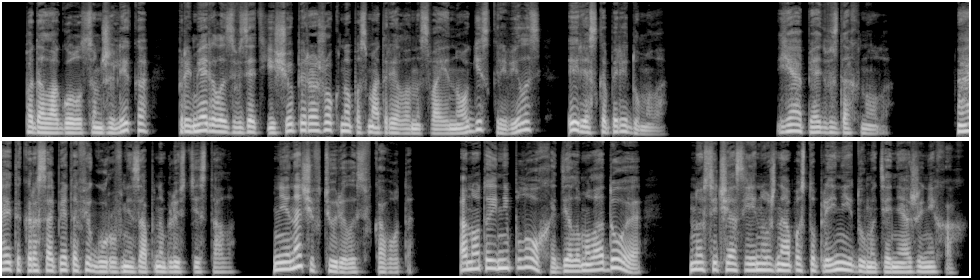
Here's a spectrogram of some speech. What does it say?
— подала голос Анжелика, примерилась взять еще пирожок, но посмотрела на свои ноги, скривилась и резко передумала. Я опять вздохнула. А эта красопета фигуру внезапно блюсти стала. Не иначе втюрилась в кого-то. Оно-то и неплохо, дело молодое, но сейчас ей нужно о поступлении думать, а не о женихах.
